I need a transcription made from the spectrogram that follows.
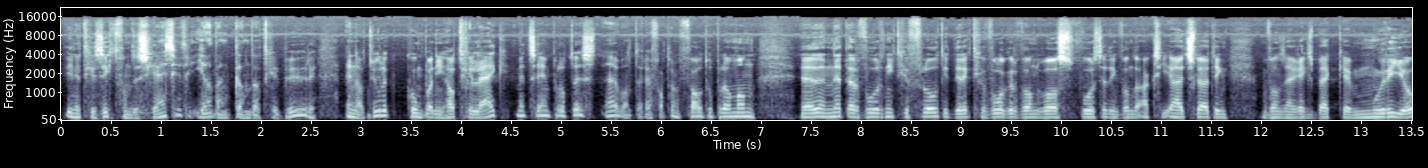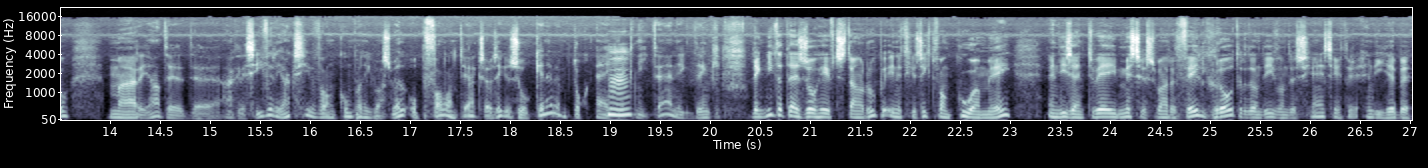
in het gezicht van de scheidsrechter, ja, dan kan dat gebeuren. En natuurlijk, compagnie had gelijk met zijn protest, hè, want de ref had een fout op Raman eh, net daarvoor niet gefloten. Direct gevolg ervan was voorzetting van de actie uitsluiting van zijn rechtsback eh, Murillo. Maar ja, de, de agressieve reactie van Company was wel opvallend. Ja, ik zou zeggen, zo kennen we hem toch eigenlijk niet. Hè? En ik denk, denk niet dat hij zo heeft staan roepen in het gezicht van Kouame. En die zijn twee missers waren veel groter dan die van de scheidsrechter. En die hebben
